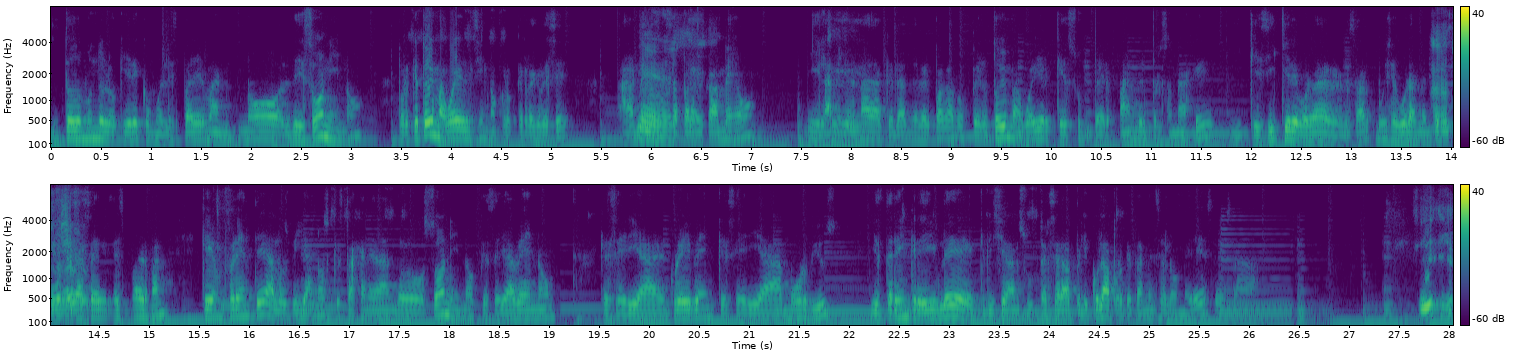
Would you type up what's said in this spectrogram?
y todo el mundo lo quiere como el Spider-Man no de Sony, ¿no? Porque Tobey Maguire sí no creo que regrese, a menos para un cameo. y la millonada que le han de haber pagado, pero Tobey Maguire, que es súper fan del personaje y que sí quiere volver a regresar, muy seguramente Ah, podría claro. ser el Spider-Man que enfrente a los villanos que está generando Sony, ¿no? Que sería Venom, que sería Craven, que sería Morbius, y estaría increíble que le hicieran su tercera película porque también se lo merece, o sea, Sí, yo-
